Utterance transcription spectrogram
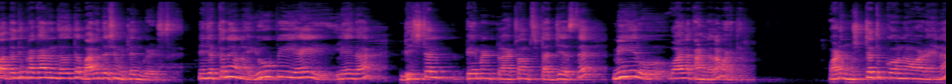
పద్ధతి ప్రకారం చదివితే భారతదేశం ఇట్లేదు గడిస్తుంది నేను చెప్తూనే ఉన్నా యూపీఐ లేదా డిజిటల్ పేమెంట్ ప్లాట్ఫామ్స్ టచ్ చేస్తే మీరు వాళ్ళ కండలా పడతారు. వాడు ముష్టెత్తుకున్నవాడైనా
